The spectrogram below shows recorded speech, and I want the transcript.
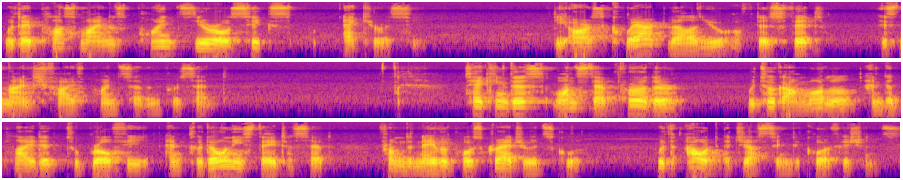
with a plus minus 0.06 accuracy. The R squared value of this fit is 95.7%. Taking this one step further, we took our model and applied it to Brophy and Codoni's dataset from the Naval Postgraduate School, without adjusting the coefficients.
